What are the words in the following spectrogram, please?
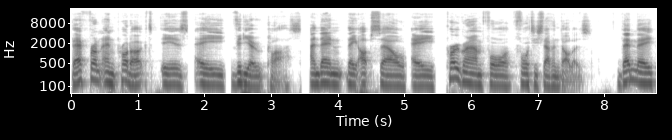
their front end product is a video class, and then they upsell a program for $47. Then they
